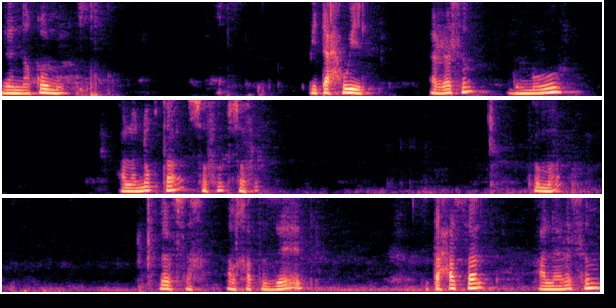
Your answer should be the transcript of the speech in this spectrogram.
إذا نقوم بتحويل الرسم بالموف على النقطة صفر صفر. ثم نفسخ الخط الزائد. نتحصل على رسم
